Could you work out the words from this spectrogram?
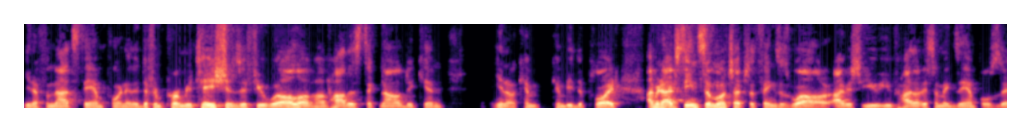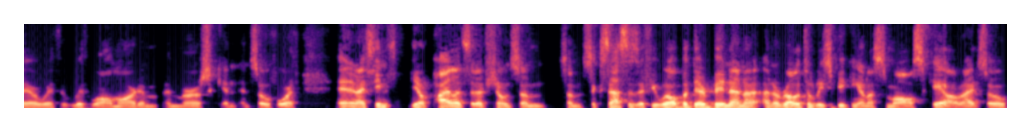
you know from that standpoint and the different permutations if you will of, of how this technology can you know can can be deployed. I mean i've seen similar types of things as well. Obviously you, you've highlighted some examples there with with walmart and, and maersk and, and so forth. And i've seen you know pilots that have shown some some successes if you will but they've been on a, on a relatively speaking on a small scale right? So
